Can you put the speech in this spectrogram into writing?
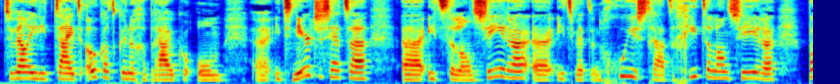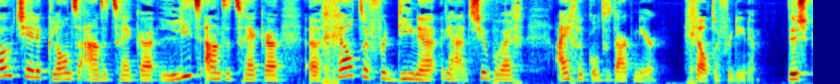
Terwijl je die tijd ook had kunnen gebruiken om uh, iets neer te zetten, uh, iets te lanceren, uh, iets met een goede strategie te lanceren, potentiële klanten aan te trekken, leads aan te trekken, geld te verdienen. Ja, simpelweg, eigenlijk komt het daarop neer: geld te verdienen. Dus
